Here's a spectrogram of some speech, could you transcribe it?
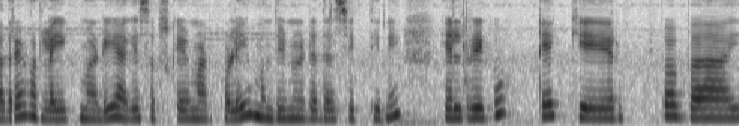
ಆದರೆ ಒಂದು ಲೈಕ್ ಮಾಡಿ, ಹಾಗೆ ಸಬ್ಸ್ಕ್ರೈಬ್ ಮಾಡ್ಕೊಳ್ಳಿ. ಮುಂದಿನ ವಿಡಿಯೋದಲ್ಲಿ ಸಿಗ್ತೀನಿ. ಎಲ್ರಿಗೂ ಟೇಕ್ ಕೇರ್ ಬಾಯ್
